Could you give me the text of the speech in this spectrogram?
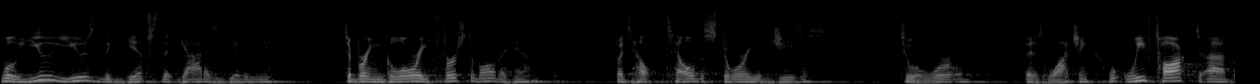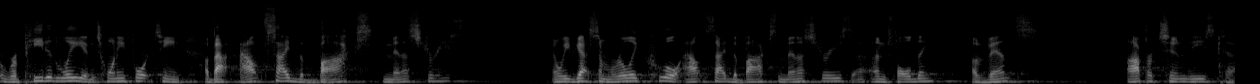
Will you use the gifts that God has given you to bring glory, first of all, to Him, but to help tell the story of Jesus to a world that is watching? We've talked uh, repeatedly in 2014 about outside the box ministries. And we've got some really cool outside the box ministries uh, unfolding, events, opportunities to,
